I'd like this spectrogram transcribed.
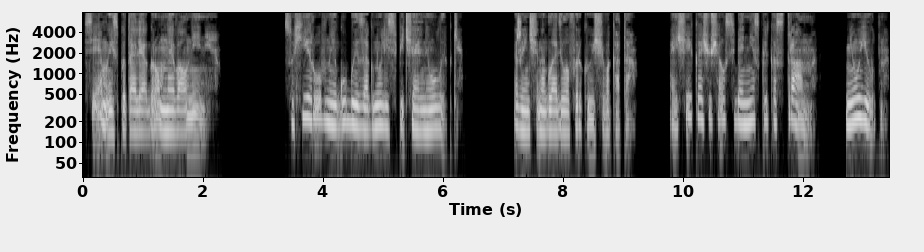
Все мы испытали огромное волнение. Сухие ровные губы изогнулись в печальной улыбке. Женщина гладила фыркающего кота, а Ищейка ощущал себя несколько странно, неуютно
